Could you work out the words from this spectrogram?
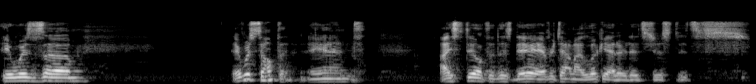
it was um, it was something, and I still to this day, every time I look at it, it's just it's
